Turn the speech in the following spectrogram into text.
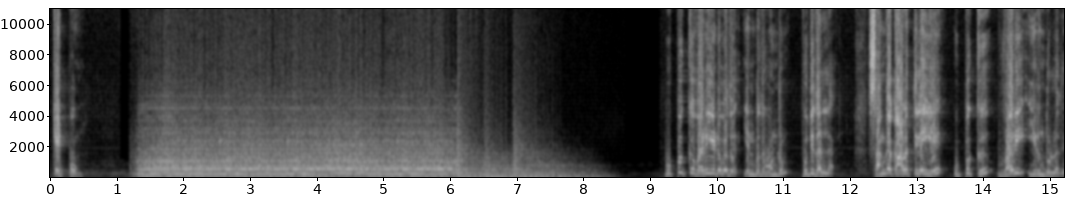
கேட்போம். உப்புக்கு வரியிடுவது என்பது ஒன்றும் புதிதல்ல. சங்க காலத்திலேயே உப்புக்கு வரி இருந்துள்ளது.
